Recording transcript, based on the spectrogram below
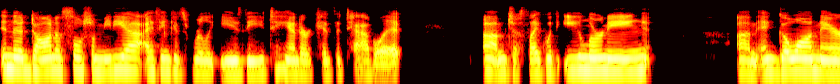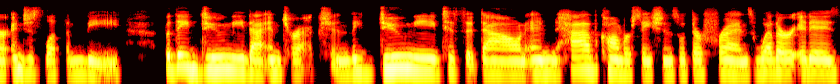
in the dawn of social media, I think it's really easy to hand our kids a tablet, um, just like with e learning, um, and go on there and just let them be but they do need that interaction. They do need to sit down and have conversations with their friends, whether it is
